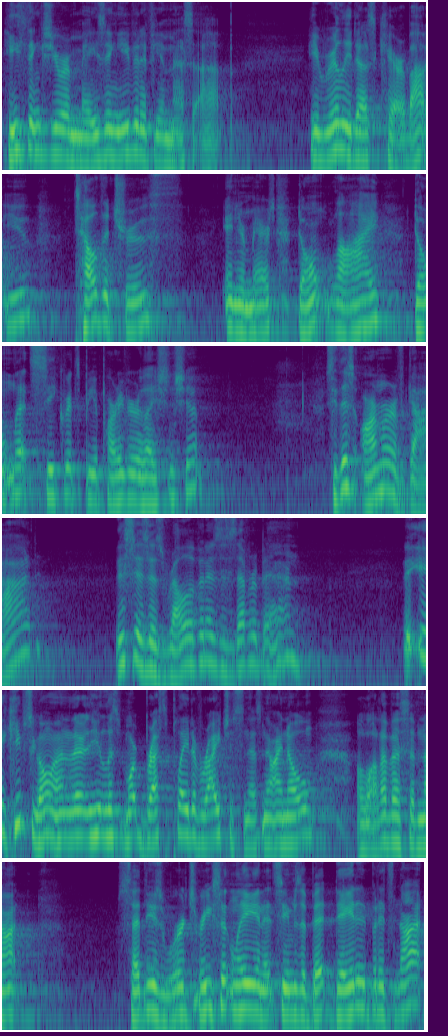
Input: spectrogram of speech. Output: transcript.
He thinks you're amazing, even if you mess up. He really does care about you. Tell the truth in your marriage. Don't lie. Don't let secrets be a part of your relationship. See, this armor of God, this is as relevant as it's ever been. It, keeps going. He lists more breastplate of righteousness. Now, I know a lot of us have not said these words recently and it seems a bit dated, but it's not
